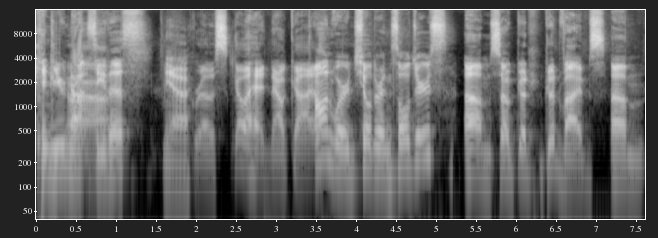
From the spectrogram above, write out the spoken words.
can you not see this? Yeah. Gross. Go ahead now, Kyle. Onward, children soldiers. Um, so good, good vibes. Um,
